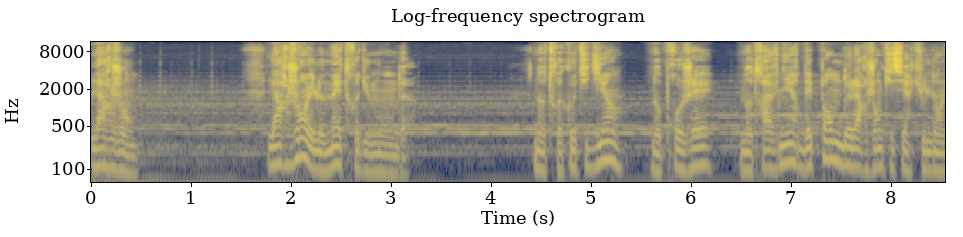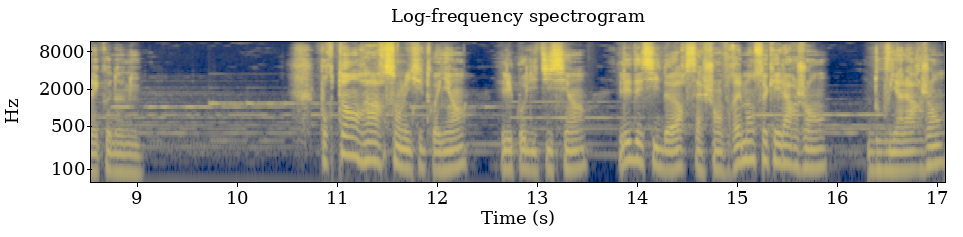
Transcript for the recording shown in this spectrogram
L'argent. L'argent est le maître du monde. Notre quotidien, nos projets, notre avenir dépendent de l'argent qui circule dans l'économie. Pourtant, rares sont les citoyens, les politiciens, les décideurs sachant vraiment ce qu'est l'argent, d'où vient l'argent,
